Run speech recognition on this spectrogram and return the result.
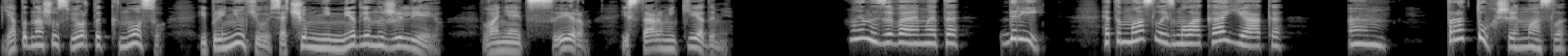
Я подношу сверток к носу и принюхиваюсь, о чем немедленно жалею. Воняет сыром и старыми кедами. «Мы называем это дри. Это масло из молока яка. Эм, протухшее масло».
